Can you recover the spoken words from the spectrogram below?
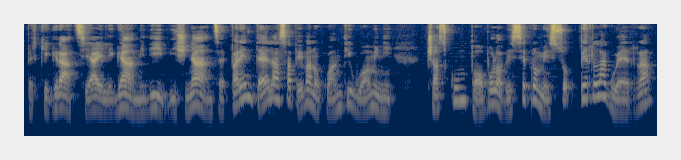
perché grazie ai legami di vicinanza e parentela sapevano quanti uomini ciascun popolo avesse promesso per la guerra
